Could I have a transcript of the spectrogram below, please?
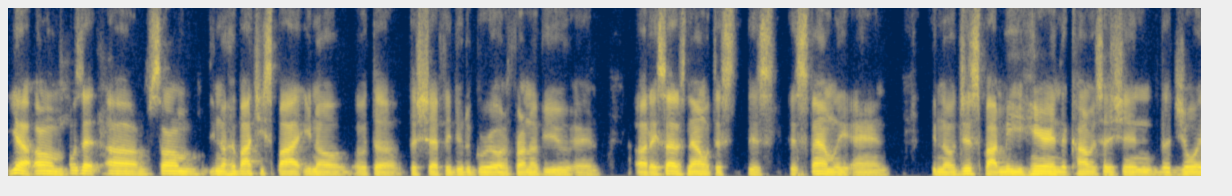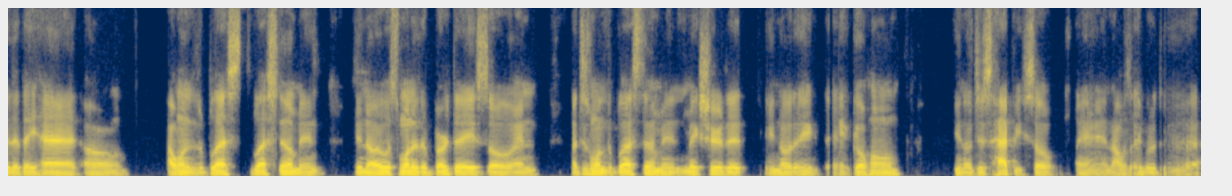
Yeah um was at um some you know hibachi spot you know with the the chef they do the grill in front of you and uh they sat us down with this this this family and you know just by me hearing the conversation the joy that they had um i wanted to bless bless them and you know it was one of their birthdays so and i just wanted to bless them and make sure that you know they they go home you know, just happy. So, and I was able to do that.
